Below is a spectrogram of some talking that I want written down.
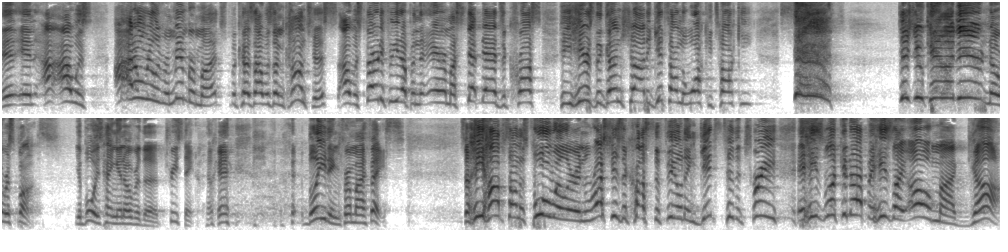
And, and I, I, was, I don't really remember much because I was unconscious. I was 30 feet up in the air. My stepdad's across. He hears the gunshot. He gets on the walkie talkie. Seth, did you kill a deer? No response. Your boy's hanging over the tree stand, okay? bleeding from my face. So he hops on his four wheeler and rushes across the field and gets to the tree. And he's looking up and he's like, oh my God.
